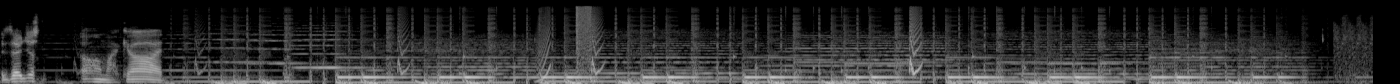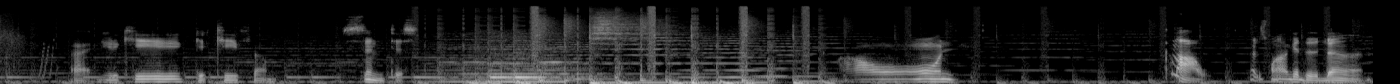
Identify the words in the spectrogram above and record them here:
Is there just Oh my god. key, get key from Syntis. Come on. Come on. I just want to get this done.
